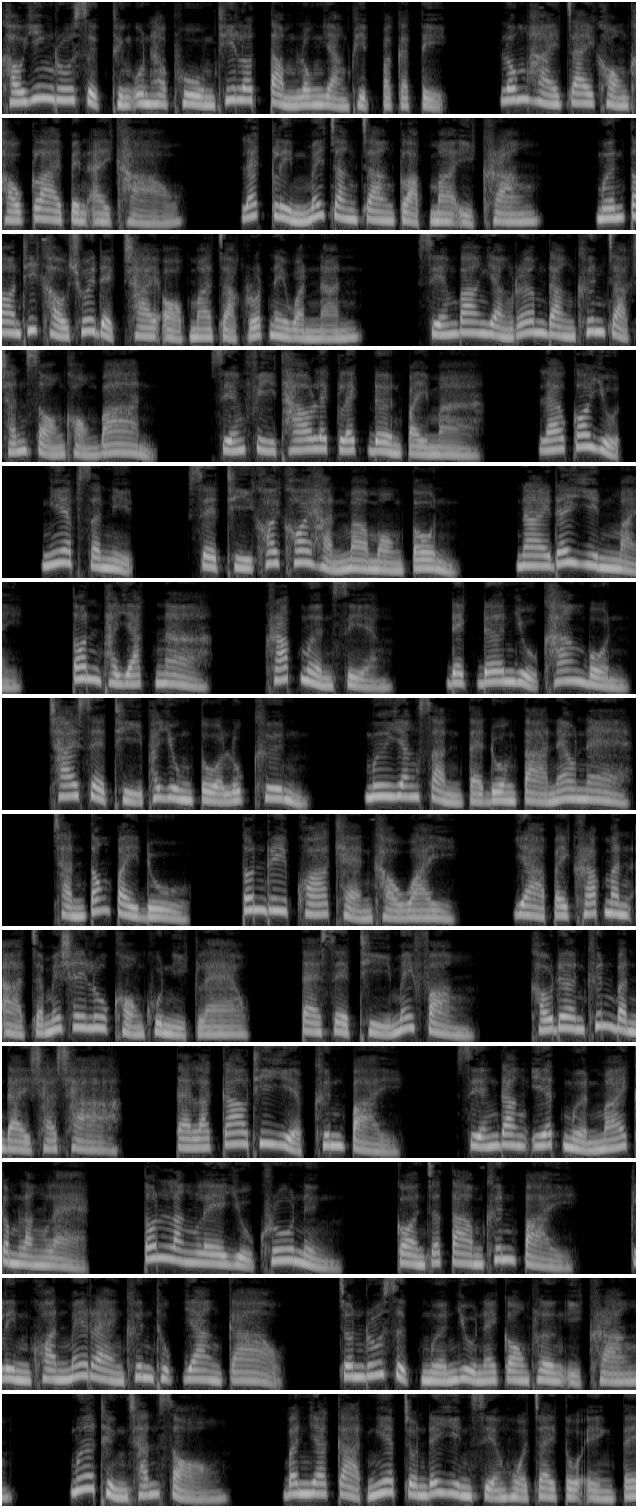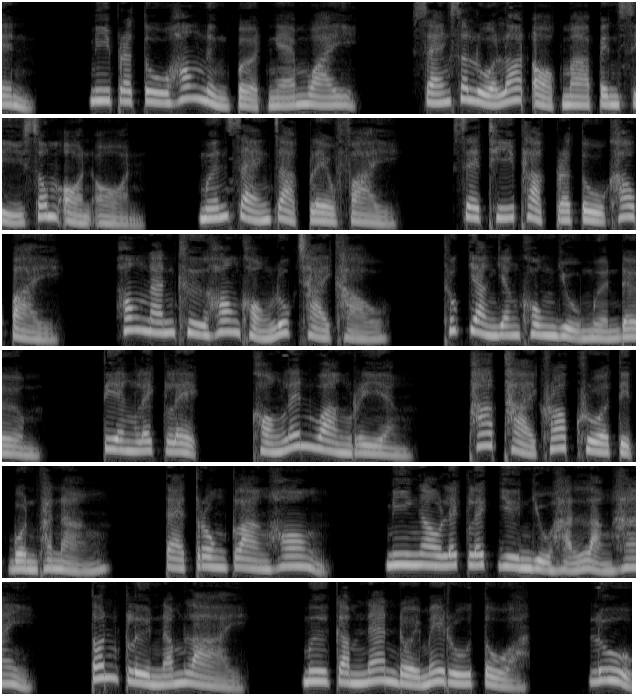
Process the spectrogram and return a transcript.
เขายิ่งรู้สึกถึงอุณหภูมิที่ลดต่ำลงอย่างผิดปกติ ลมหายใจของเขากลายเป็นไอขาว และกลิ่นไม่จางๆกลับมาอีกครั้ง เหมือนตอนที่เขาช่วยเด็กชายออกมาจากรถในวันนั้น เสียงบางอย่างเริ่มดังขึ้นจากชั้นสองของบ้าน เสียงฝีเท้าเล็กๆ เดินไปมา แล้วก็หยุด เงียบสนิท เศรษฐีค่อยๆหันมามองต้น นายได้ยินไหม ต้นพยักหน้า ครับเหมือนเสียง เด็กเดินอยู่ข้างบน ชายเศรษฐีพยุงตัวลุกขึ้น มือยังสั่นแต่ดวงตาแน่วแน่ ฉันต้องไปดู ต้นรีบคว้าแขนเขาไว้ อย่าไปครับมันอาจจะไม่ใช่ลูกของคุณอีกแล้ว แต่เศรษฐีไม่ฟัง เขาเดินขึ้นบันไดช้าๆ แต่ละก้าวที่เหยียบขึ้นไป เสียงดังเอียดเหมือนไม้กำลังแหลก ต้นลังเลอยู่ครู่หนึ่ง ก่อนจะตามขึ้นไป กลิ่นควันไม่แรงขึ้นทุกย่างก้าว จนรู้สึกเหมือนอยู่ในกองเพลิงอีกครั้ง เมื่อถึงชั้นสอง บรรยากาศเงียบจนได้ยินเสียงหัวใจตัวเองเต้น มีประตูห้องหนึ่งเปิดแง้มไว้ แสงสลัวลอดออกมาเป็นสีส้มอ่อนๆ เหมือนแสงจากเปลวไฟ เศรษฐีผลักประตูเข้าไป ห้องนั้นคือห้องของลูกชายเขา ทุกอย่างยังคงอยู่เหมือนเดิม เตียงเล็กๆ ของเล่นวางเรียง ภาพถ่ายครอบครัวติดบนผนัง แต่ตรงกลางห้อง มีเงาเล็กๆ ยืนอยู่หันหลังให้ ต้นกลืนน้ำลาย มือกำแน่นโดยไม่รู้ตัว ลูก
